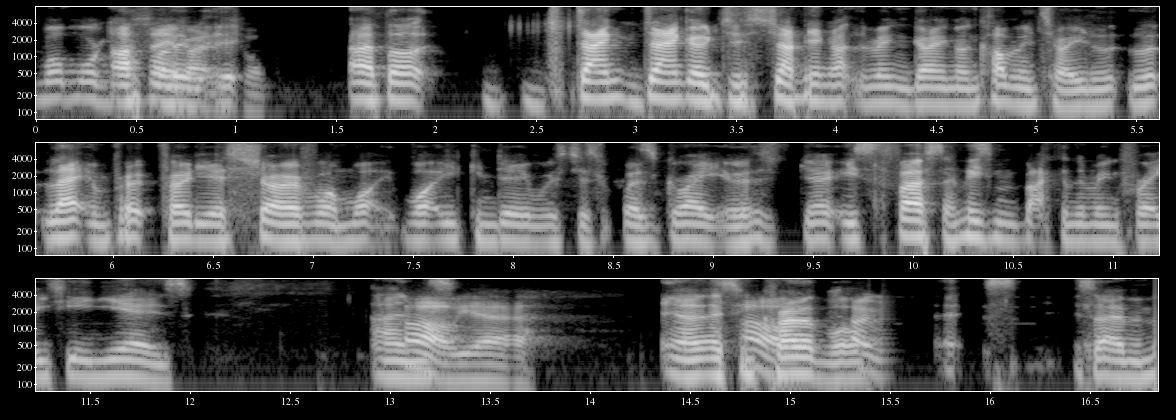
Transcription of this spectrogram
What more can I you say thought it about this one? I thought Dan- Dango just jumping out the ring, going on commentary, l- letting Pro- Prudius show everyone what, what he can do was just was great. It was you know, it's the first time he's been back in the ring for 18 years, and Oh yeah, you know, it's Oh, incredible. It's- so and,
